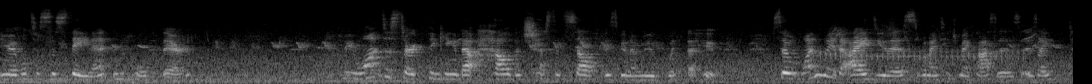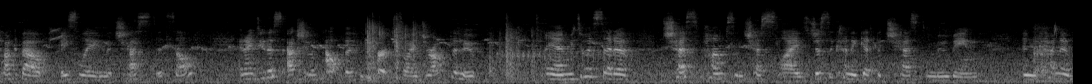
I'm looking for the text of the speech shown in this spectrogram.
you're able to sustain it and hold it there, we want to start thinking about how the chest itself is going to move with the hoop. So one way that I do this when I teach my classes is I talk about isolating the chest itself, and I do this actually without the hoop first. So I drop the hoop, and we do a set of chest pumps and chest slides just to kind of get the chest moving and kind of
